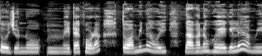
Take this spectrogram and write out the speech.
তো ওই জন্য এটা করা। তো আমি না ওই লাগানো হয়ে গেলে আমি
